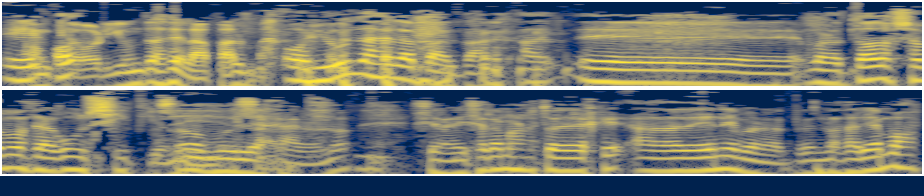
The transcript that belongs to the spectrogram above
Eh, Aunque oriundas de La Palma. Oriundas de La Palma. Ah, eh, bueno, todos somos de algún sitio, ¿no? Muy lejano, ¿no? Si analizáramos nuestro ADN, bueno, nos daríamos,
